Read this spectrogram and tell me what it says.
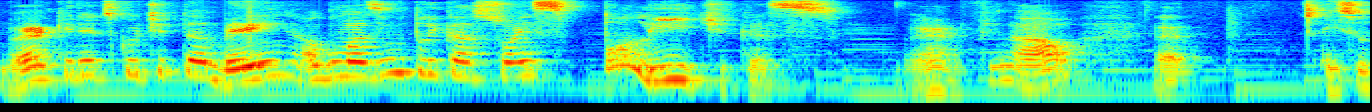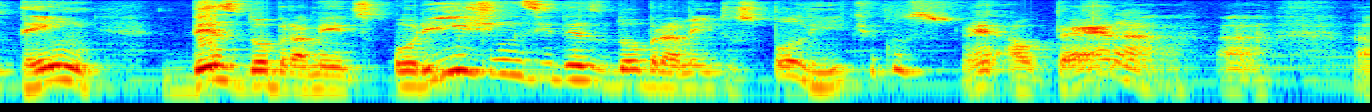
né, queria discutir também algumas implicações políticas. Né? Afinal, é, isso tem desdobramentos, origens e desdobramentos políticos, né? altera a, a,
